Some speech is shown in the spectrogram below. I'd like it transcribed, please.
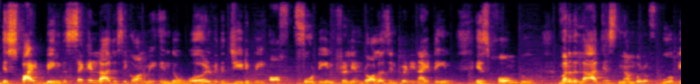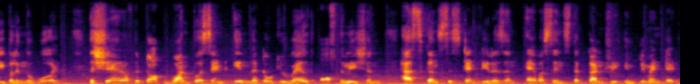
despite being the second largest economy in the world with a GDP of $14 trillion in 2019, is home to one of the largest number of poor people in the world. The share of the top 1% in the total wealth of the nation has consistently risen ever since the country implemented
